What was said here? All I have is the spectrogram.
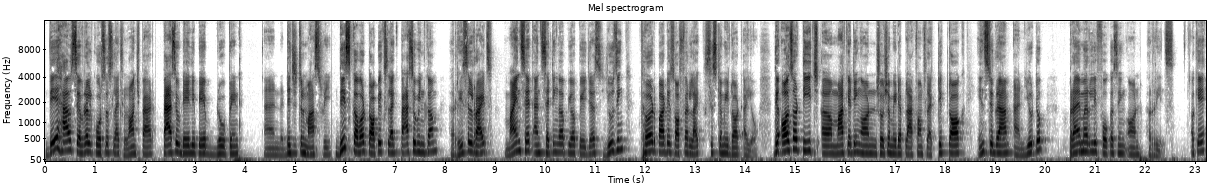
They have several courses like Launchpad, Passive Daily Pay Blueprint, and Digital Mastery. These cover topics like passive income, resale rights, mindset, and setting up your pages using third-party software like Systeme.io. They also teach uh, marketing on social media platforms like TikTok, Instagram, and YouTube, primarily focusing on Reels. Okay,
